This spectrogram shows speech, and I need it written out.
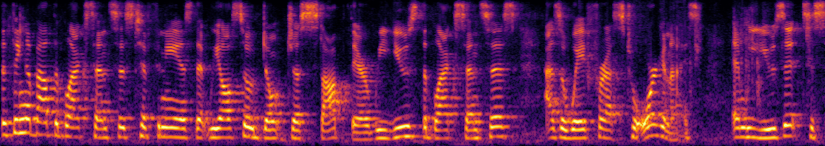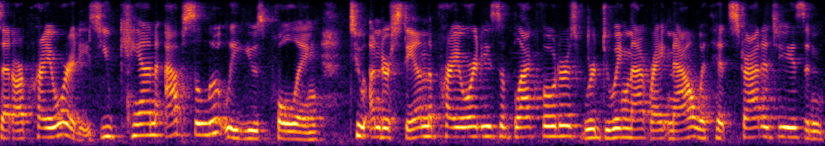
The thing about the Black Census, Tiffany, is that we also don't just stop there. We use the Black Census as a way for us to organize and we use it to set our priorities. You can absolutely use polling to understand the priorities of Black voters. We're doing that right now with HIT Strategies and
